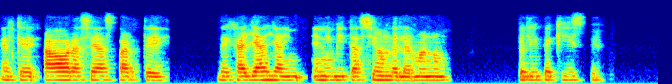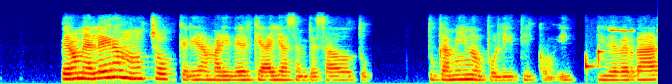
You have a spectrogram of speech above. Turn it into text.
el que ahora seas parte de Jayaya en invitación del hermano Felipe Quispe. Pero me alegra mucho, querida Maribel, que hayas empezado tu, camino político y, de verdad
